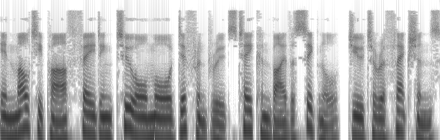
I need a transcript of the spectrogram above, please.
In multipath fading two or more different routes taken by the signal, due to reflections,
